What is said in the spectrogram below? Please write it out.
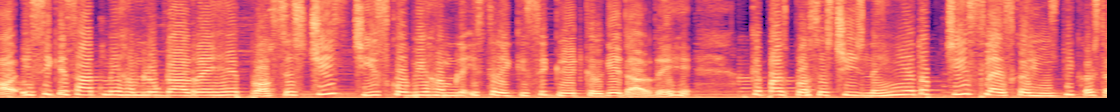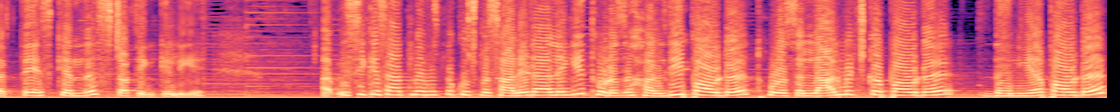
और इसी के साथ में हम लोग डाल रहे हैं प्रोसेस चीज़ चीज़ को भी हमने इस तरीके से ग्रेट करके डाल रहे हैं। आपके पास प्रोसेस चीज़ नहीं है तो आप चीज़ स्लाइस का यूज़ भी कर सकते हैं इसके अंदर स्टफिंग के लिए। अब इसी के साथ में हम इसमें कुछ मसाले डालेंगे। थोड़ा सा हल्दी पाउडर थोड़ा सा लाल मिर्च का पाउडर धनिया पाउडर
